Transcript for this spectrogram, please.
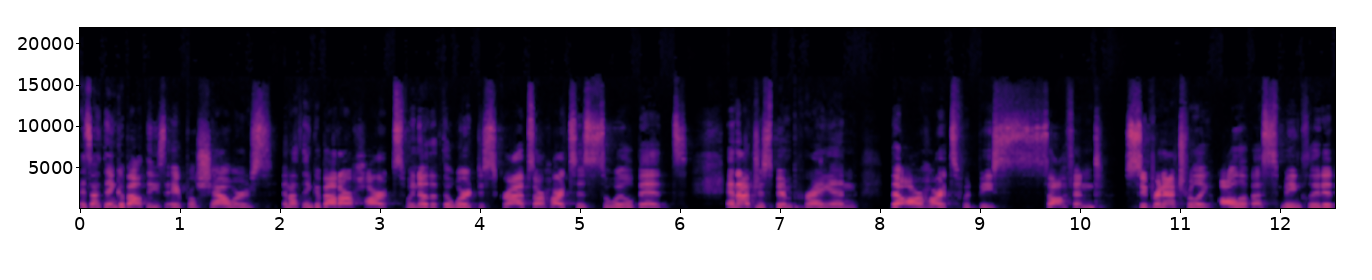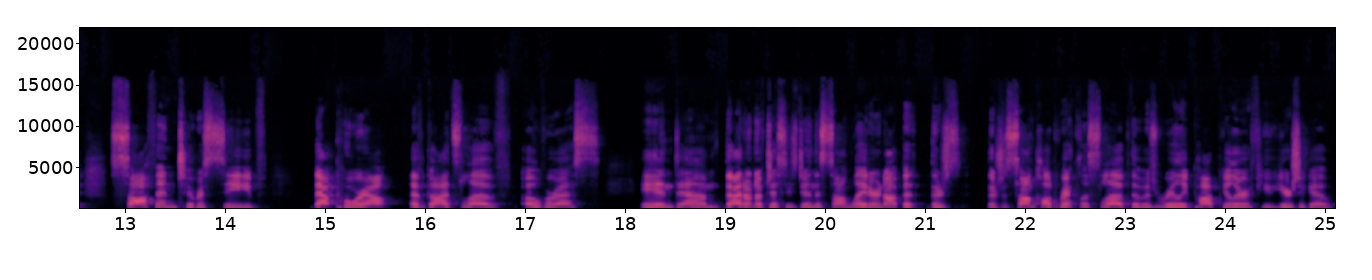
as I think about these April showers and I think about our hearts, we know that the word describes our hearts as soil beds. And I've just been praying that our hearts would be softened supernaturally, all of us, me included, softened to receive that pour out of God's love over us. And um, I don't know if Jesse's doing this song later or not, but there's there's a song called "Reckless Love" that was really popular a few years ago,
